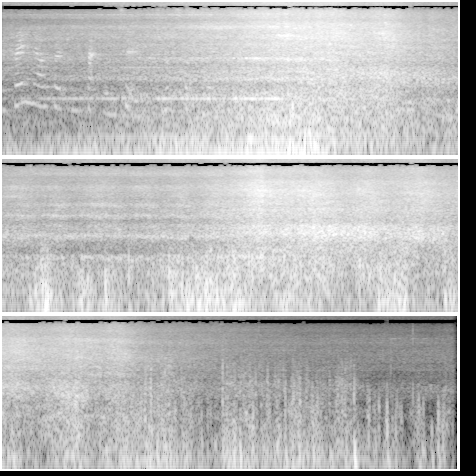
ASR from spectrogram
The train now approaching platform 2,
